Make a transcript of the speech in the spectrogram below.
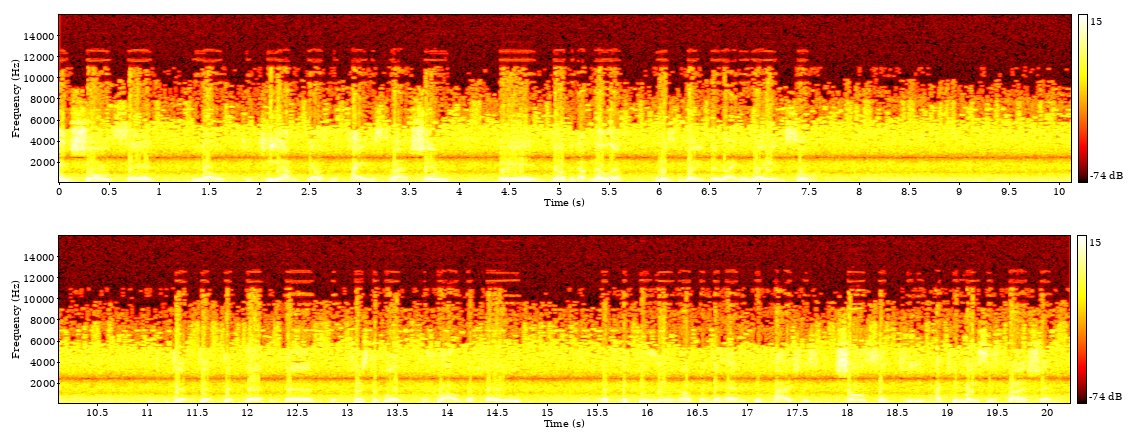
and Shaul said, you know, to Kiyam tells Mikayim Esra Hashem, uh, David HaMelech was Moider right away, and so on. The, the, the, the, first of all, well, the whole, if, if you learn up in the head of two parashas, Shaul said, Ki Hakimoises Hashem.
